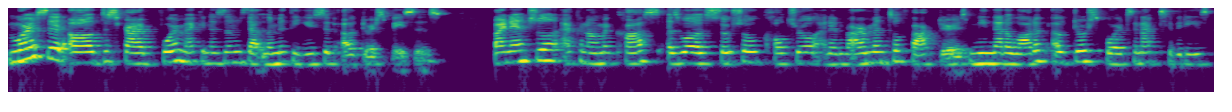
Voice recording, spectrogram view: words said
Morris et al. described four mechanisms that limit the use of outdoor spaces. Financial, economic costs, as well as social, cultural, and environmental factors mean that a lot of outdoor sports and activities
